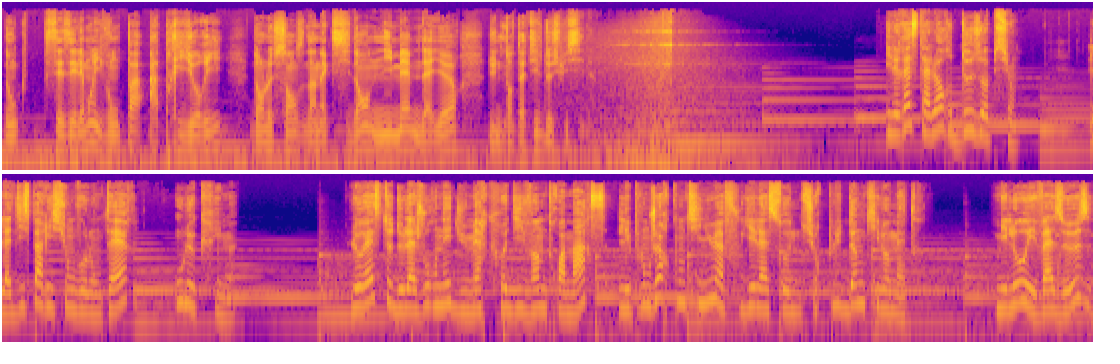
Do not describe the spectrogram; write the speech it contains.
Donc ces éléments, ils vont pas a priori dans le sens d'un accident, ni même d'ailleurs d'une tentative de suicide. Il reste alors deux options. La disparition volontaire ou le crime. Le reste de la journée du mercredi 23 mars, les plongeurs continuent à fouiller la Saône sur plus d'un kilomètre. Mais l'eau est vaseuse,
